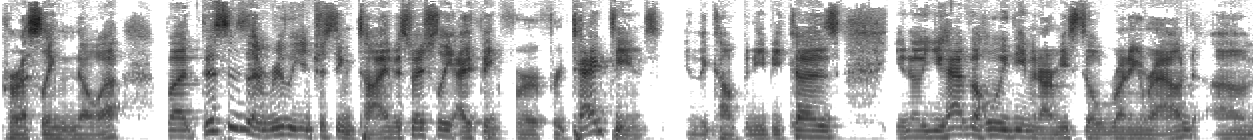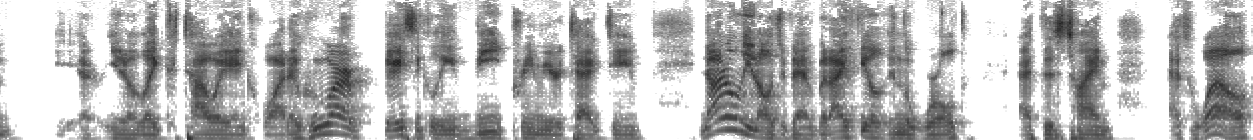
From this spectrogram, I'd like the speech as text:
pro wrestling Noah, but this is a really interesting time, especially I think for for tag teams in the company because you know you have the Holy Demon Army still running around. Um, Uh, you know, like Taue and Kawada, who are basically the premier tag team, not only in all Japan, but I feel in the world at this time as well.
